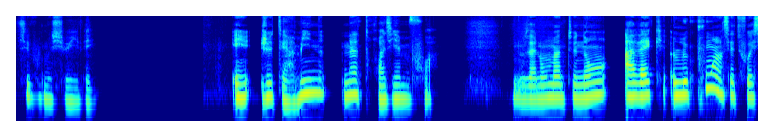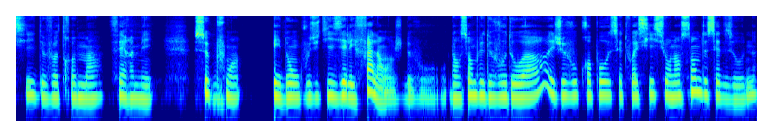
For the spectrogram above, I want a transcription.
si vous me suivez. Et je termine la troisième fois. Nous allons maintenant avec le point cette fois-ci de votre main fermée. Ce point et donc, vous utilisez les phalanges de l'ensemble de vos doigts. Et je vous propose cette fois-ci, sur l'ensemble de cette zone,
